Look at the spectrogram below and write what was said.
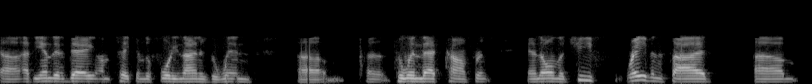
uh, at the end of the day, I'm taking the 49ers to win um, uh, to win that conference. And on the Chiefs Ravens side, um,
